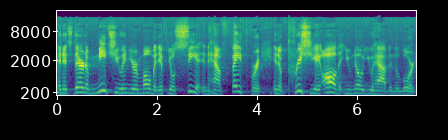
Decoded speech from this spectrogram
and it's there to meet you in your moment. If you'll see it and have faith for it and appreciate all that you know you have in the Lord,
